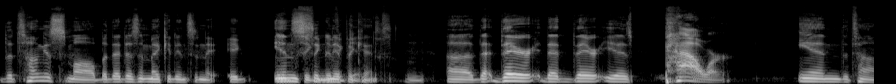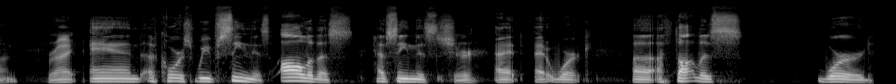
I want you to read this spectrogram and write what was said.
the tongue is small, but that doesn't make it ig- insignificant. Insignificant. Uh, that there that there is power in the tongue, Right. and of course we've seen this. All of us have seen this Sure. at at work. Uh, a thoughtless word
